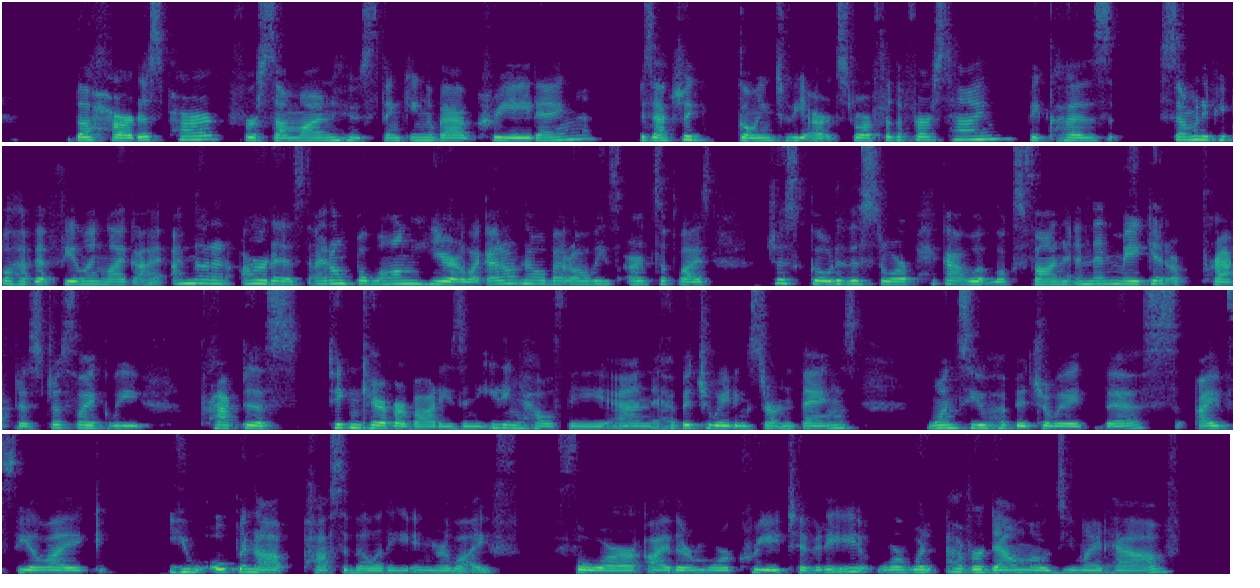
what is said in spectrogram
the hardest part for someone who's thinking about creating is actually going to the art store for the first time because so many people have that feeling like I, i'm not an artist. I don't belong here. Like i don't know about all these art supplies. Just go to the store pick out what looks fun and then make it a practice just like we practice taking care of our bodies and eating healthy and habituating certain things. Once you habituate this i feel like you open up possibility in your life for either more creativity or whatever downloads you might have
